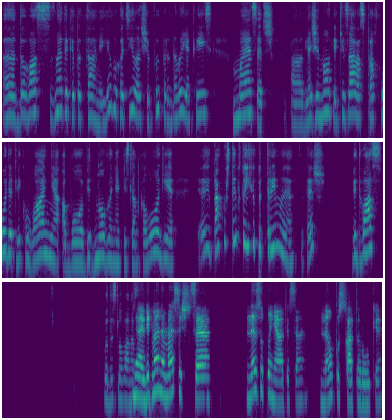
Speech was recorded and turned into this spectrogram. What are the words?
е, до вас, знаєте, яке питання? Я би хотіла, щоб ви передали якийсь меседж для жінок, які зараз проходять лікування або відновлення після онкології. Е, Також тим, хто їх і підтримує. Це теж від вас буде слова на від мене меседж це не зупинятися, не опускати руки.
